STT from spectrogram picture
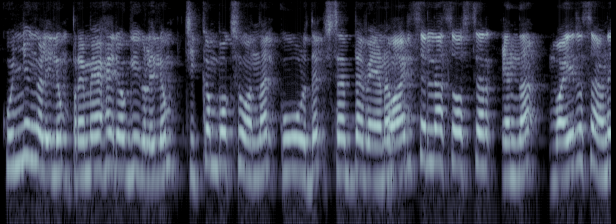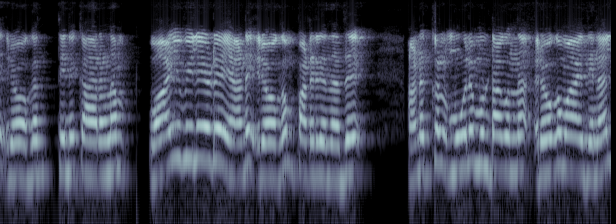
കുഞ്ഞുങ്ങളിലും പ്രമേഹ രോഗികളിലും ചിക്കൻ ബോക്സ് വന്നാൽ കൂടുതൽ ശ്രദ്ധ വേണം. വാരിസെല്ല സോസ്റ്റർ എന്ന വൈറസാണ് രോഗത്തിന് കാരണം. വായുവിലൂടെയാണ് രോഗം പടരുന്നത്. അണുക്കൾ മൂലമുണ്ടാകുന്ന രോഗമായതിനാൽ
